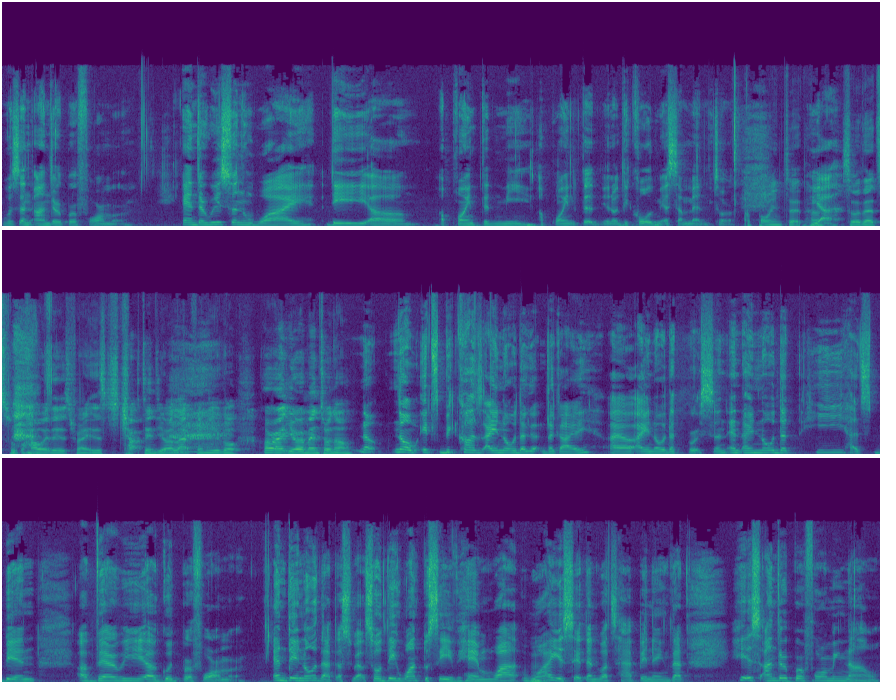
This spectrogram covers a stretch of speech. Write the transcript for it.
was an underperformer, and the reason why they um, appointed me, appointed, you know, they called me as a mentor. Appointed, huh? Yeah. So that's how it is, right? It's chucked into your lap, and you go, "All right, you're a mentor now." No, no, it's because I know the, the guy, uh, I know that person, and I know that he has been a very uh, good performer. And they know that as well. So they want to save him. Why, why is it and what's happening that he is underperforming now?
